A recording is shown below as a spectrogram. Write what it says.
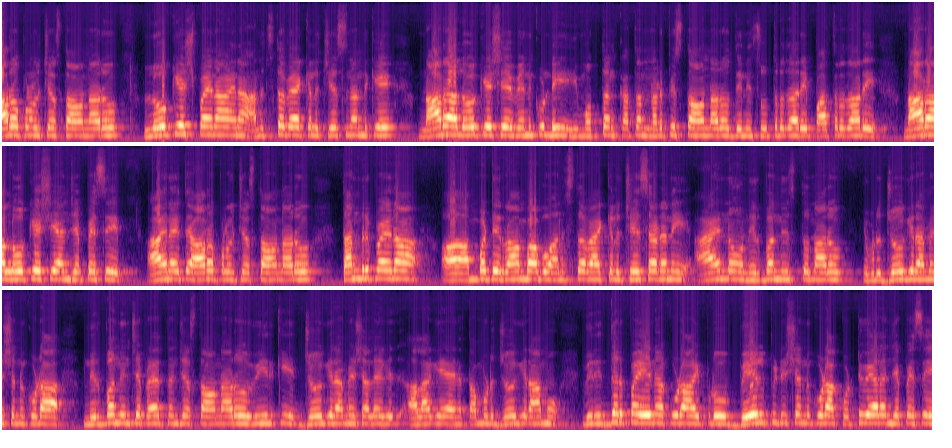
ఆరోపణలు చేస్తూ ఉన్నారు. లోకేష్ పైన ఆయన అనుచిత వ్యాఖ్యలు చేసినందుకే నారా లోకేష్ లోకేషే వెనుకుండి ఈ మొత్తం కథను నడిపిస్తూ ఉన్నారు? దీని సూత్రధారి పాత్రధారి నారా లోకేషే అని చెప్పేసి ఆయన అయితే ఆరోపణలు చేస్తూ ఉన్నారు. తండ్రి పైన అంబటి రాంబాబు అనుచిత వ్యాఖ్యలు చేశాడని ఆయన్ను నిర్బంధిస్తున్నారు. ఇప్పుడు జోగి రమేష్ను కూడా నిర్బంధించే ప్రయత్నం చేస్తూ ఉన్నారు. వీరికి జోగి రమేష్ అలాగే అలాగే ఆయన తమ్ముడు జోగి రాము వీరిద్దరిపైన కూడా ఇప్పుడు బెయిల్ పిటిషన్ కూడా కొట్టివేయాలని చెప్పేసి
